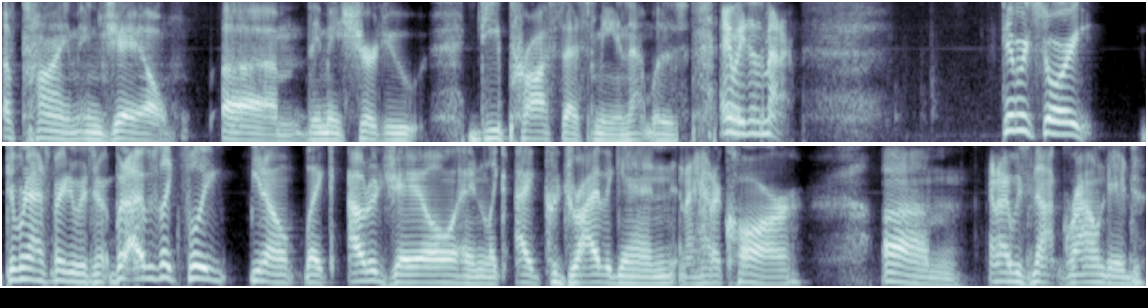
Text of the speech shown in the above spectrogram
of time in jail. Um, they made sure to deprocess me, and that was, anyway, it doesn't matter. Different story different aspect of it. But I was like fully, you know, like out of jail and like I could drive again and I had a car. Um, and I was not grounded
